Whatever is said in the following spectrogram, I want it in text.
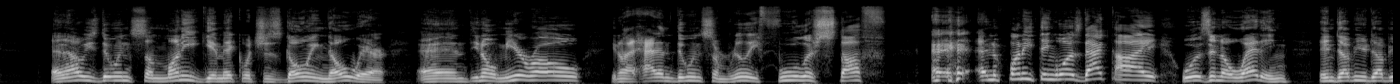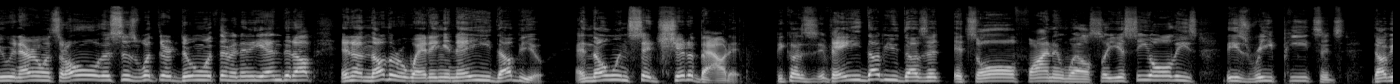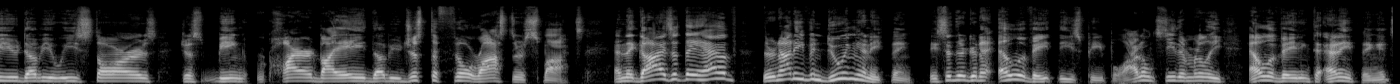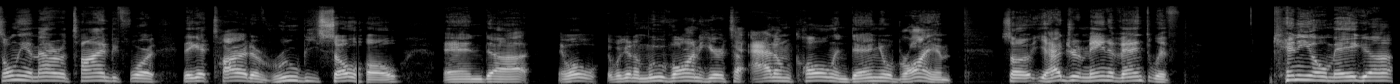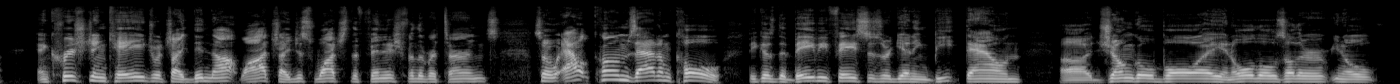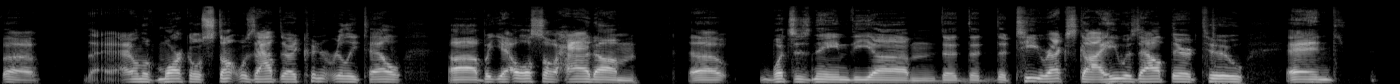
and now he's doing some money gimmick which is going nowhere. And you know, Miro, you know, I had him doing some really foolish stuff. And the funny thing was that guy was in a wedding in WWE, and everyone said, "Oh, this is what they're doing with him," and then he ended up in another wedding in AEW, and no one said shit about it because if AEW does it, it's all fine and well. So you see all these these repeats. It's WWE stars just being hired by AEW just to fill roster spots. And the guys that they have, they're not even doing anything. They said they're going to elevate these people. I don't see them really elevating to anything. It's only a matter of time before they get tired of Ruby Soho. And, uh, well, we're going to move on here to Adam Cole and Daniel Bryan. So you had your main event with Kenny Omega and Christian Cage, which I did not watch. I just watched the finish for the returns. So out comes Adam Cole because the baby faces are getting beat down. Uh, Jungle Boy and all those other, you know, uh, I don't know if Marko Stunt was out there. I couldn't really tell. Uh, but yeah, also had um, uh, what's his name the um the the the T-Rex guy he was out there too and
